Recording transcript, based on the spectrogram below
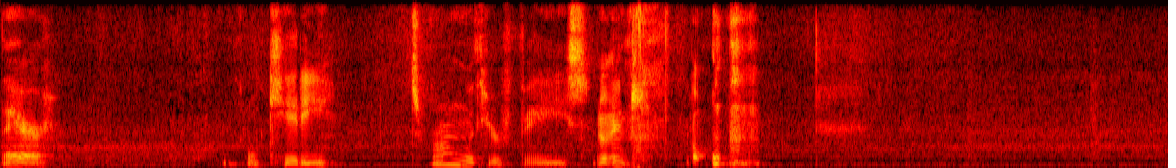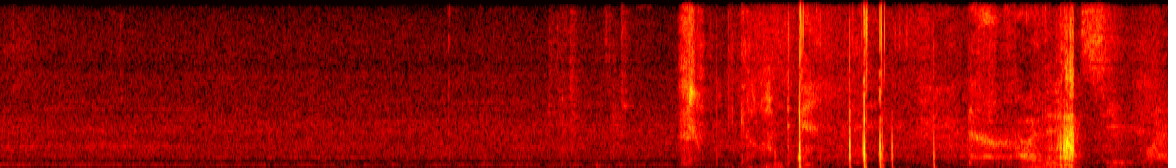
There. Little kitty. What's wrong with your face? No, and- oh. God. Oh, I didn't see Wyatt.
